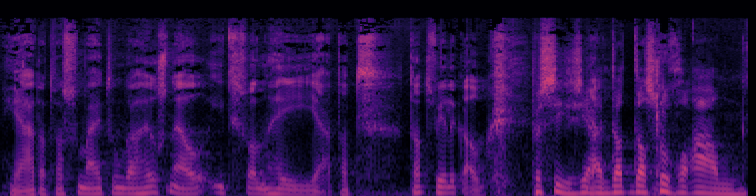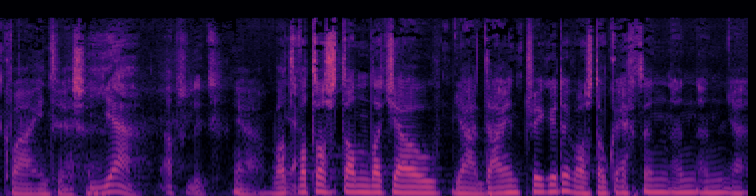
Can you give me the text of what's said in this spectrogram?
ja, dat was voor mij toen wel heel snel iets van... hé, hey, ja, dat, dat wil ik ook. Precies, ja, ja, Dat, dat sloeg wel aan qua interesse. Ja, absoluut. Ja, wat, ja. wat was het dan dat jou ja, daarin triggerde? Was het ook echt een, een, een, ja,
